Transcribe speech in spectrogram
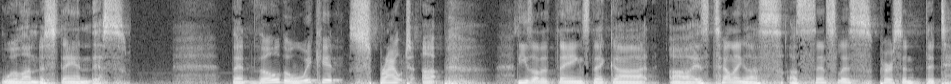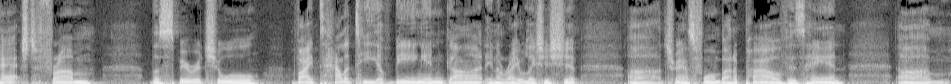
will understand this. That though the wicked sprout up, these are the things that God uh, is telling us a senseless person detached from the spiritual vitality of being in God in a right relationship, uh, transformed by the power of His hand. Um,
